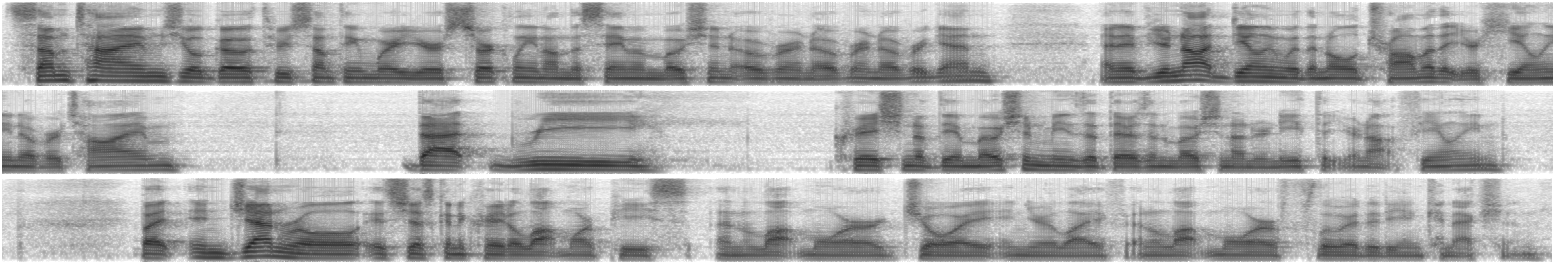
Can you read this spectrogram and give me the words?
Sometimes you'll go through something where you're circling on the same emotion over and over and over again and if you're not dealing with an old trauma that you're healing over time, that recreation of the emotion means that there's an emotion underneath that you're not feeling. But in general, it's just going to create a lot more peace and a lot more joy in your life and a lot more fluidity and connection.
